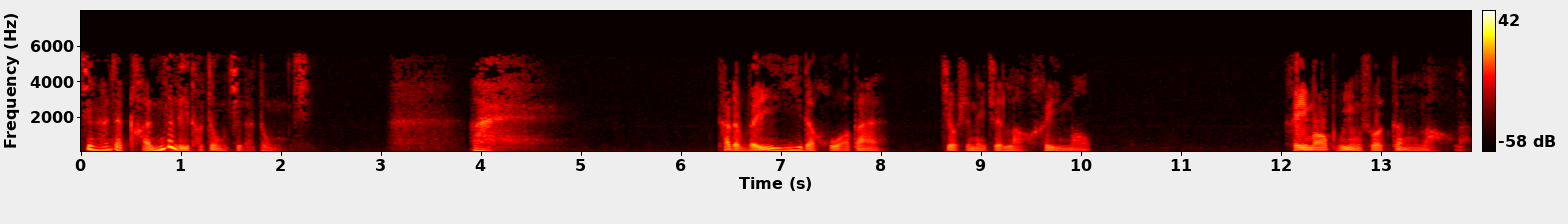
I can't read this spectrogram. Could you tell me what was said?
竟然在盆子里头种起了东西。唉，他的唯一的伙伴就是那只老黑猫。黑猫不用说更老了，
